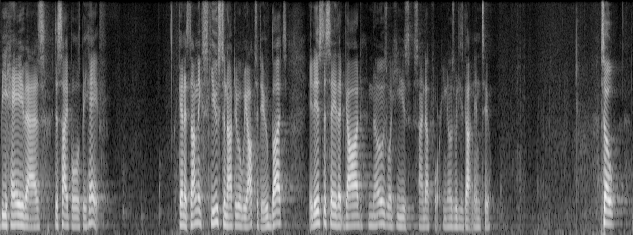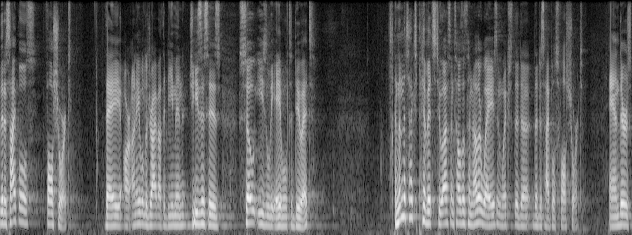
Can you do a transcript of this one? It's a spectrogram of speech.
behave as disciples behave. Again, it's not an excuse to not do what we ought to do, but it is to say that God knows what He's signed up for, He knows what He's gotten into. So the disciples fall short. They are unable to drive out the demon. Jesus is so easily able to do it. And then the text pivots to us and tells us another ways in which the, the disciples fall short. And there's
